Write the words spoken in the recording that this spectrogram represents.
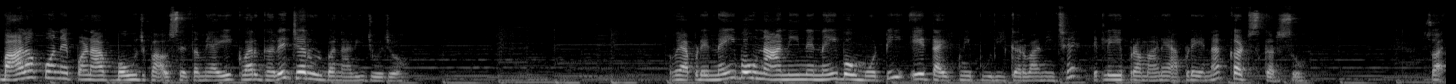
બાળકોને પણ આ બહુ જ ભાવશે. તમે આ એકવાર ઘરે જરૂર બનાવી જોજો. હવે આપણે નહીં બહુ નાની ને નહીં બહુ મોટી એ ટાઈપની પૂરી કરવાની છે. એટલે એ પ્રમાણે આપણે એના કટ્સ કરશું. સો આ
